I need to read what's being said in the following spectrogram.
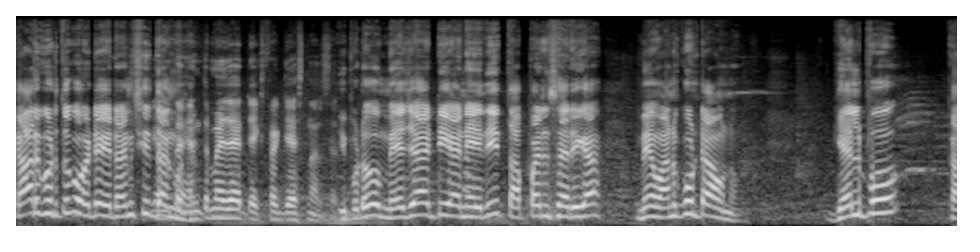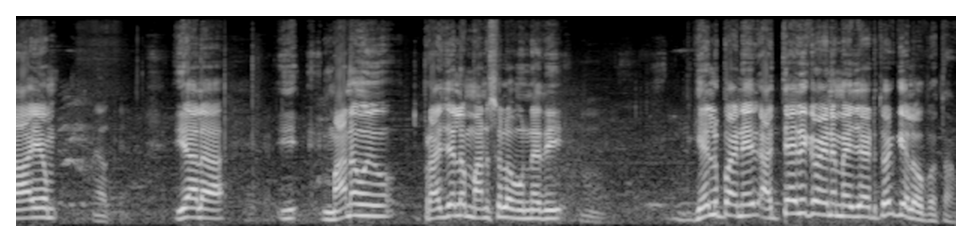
కారు గుర్తుకు ఓటేయడానికి సిద్ధంగా ఎంత- మెజారిటీ ఎక్స్పెక్ట్ చేస్తున్నారు సార్? ఇప్పుడు మెజార్టీ అనేది తప్పనిసరిగా మేము అనుకుంటా ఉన్నాం. గెలుపు ఖాయం. ఇవాళ ఈ- మనం ప్రజల మనసులో ఉన్నది. గెలుపు అనేది అత్యధికమైన మెజార్టీతో గెలవబోతాం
